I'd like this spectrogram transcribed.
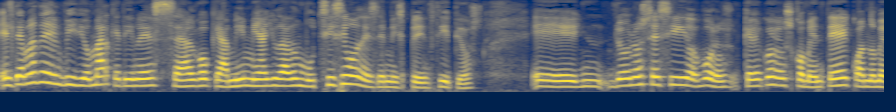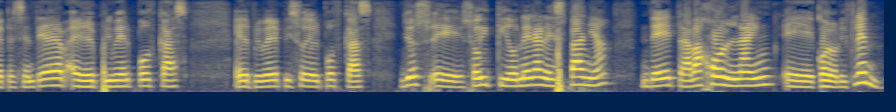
el tema del video marketing es algo que a mí me ha ayudado muchísimo desde mis principios. Eh, yo no sé si, bueno, creo que os comenté cuando me presenté en el primer podcast, en el primer episodio del podcast, yo eh, soy pionera en España de trabajo online eh, con Oriflame.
